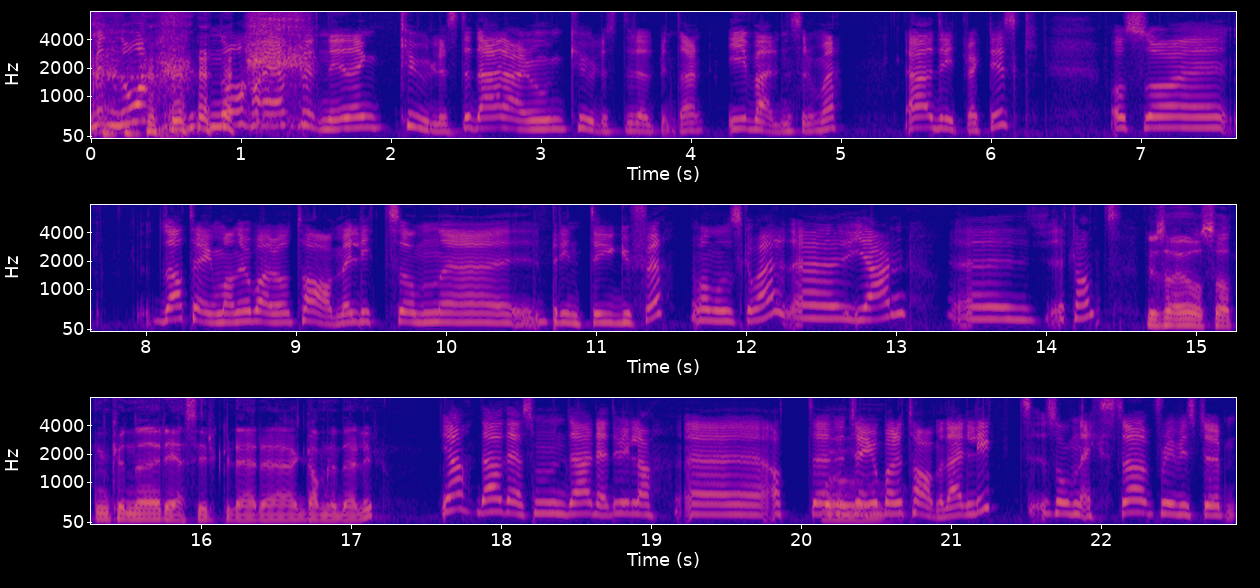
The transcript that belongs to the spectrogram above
Men nå, nå har jeg funnet den kuleste Der er den kuleste 3D-printeren i verdensrommet. Ja, dritpraktisk. Og så eh, Da trenger man jo bare å ta med litt sånn eh, printerguffe, hva nå det skal være. Eh, jern. Eh, et eller annet. Du sa jo også at den kunne resirkulere gamle deler. Ja, det er det, som, det, er det de vil, da. Eh, at wow. du trenger bare ta med deg litt sånn ekstra. Fordi hvis, du,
